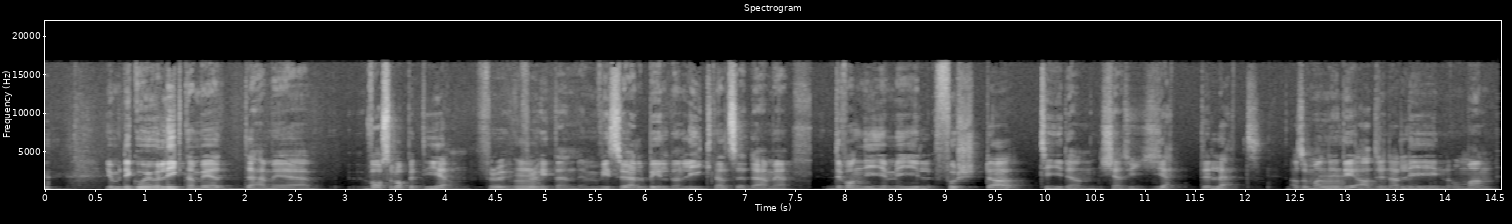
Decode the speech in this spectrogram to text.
ja, men det går ju att likna med det här med Vasaloppet igen för, mm. för att mm. hitta en, en, visuell bild och en liknelse. Det här med, det var nio mil, första tiden känns ju jättelätt. Alltså man, mm. det är adrenalin och man,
